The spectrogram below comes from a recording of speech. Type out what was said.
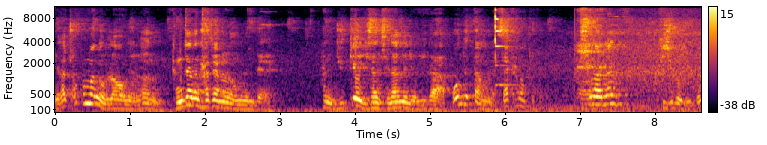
얘가 조금만 올라오면은 당장은 하자는 없는데 한 6개월 이상 지나면 여기가 본드 때문에 새카맣게 돼요. 심하면 뒤집어지고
